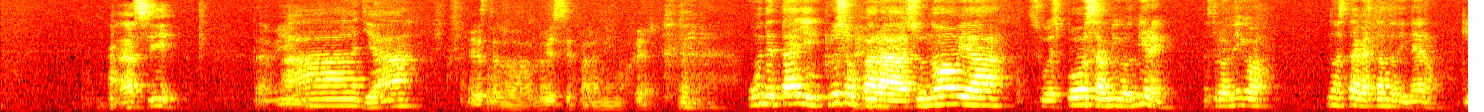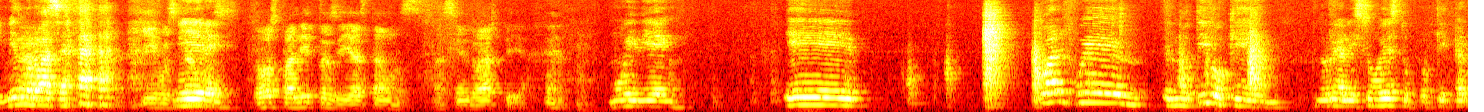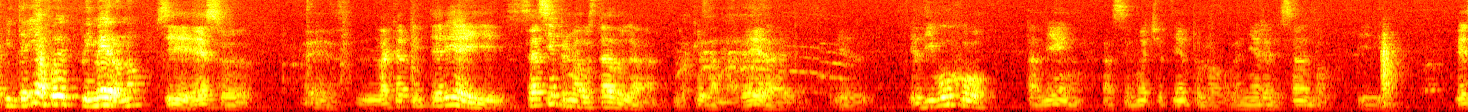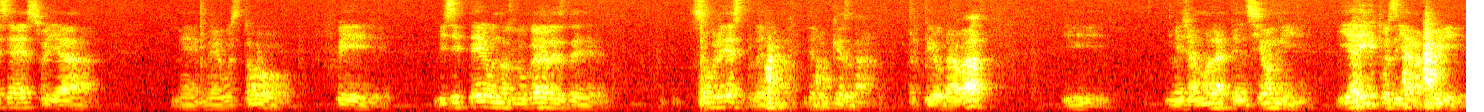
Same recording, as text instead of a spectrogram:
Ah, sí, también, Ah, ya. esto lo, lo hice para mi mujer. Un detalle incluso para su novia, su esposa, amigos. Miren, nuestro amigo no está gastando dinero. Aquí mismo lo hace. Aquí buscamos Mire. dos palitos y ya estamos haciendo arte ya. Muy bien. Eh, ¿Cuál fue el motivo que lo realizó esto? Porque carpintería fue primero, ¿no? Sí, eso. eh, la carpintería y. O sea, siempre me ha gustado la, lo que es la madera. El, el- el dibujo también hace mucho tiempo lo venía realizando. Y pese a eso ya me, me gustó. Fui. Visité unos lugares de. sobre esto, de, la- de lo que es la, el. Y me llamó la atención y, y ahí pues ya fui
